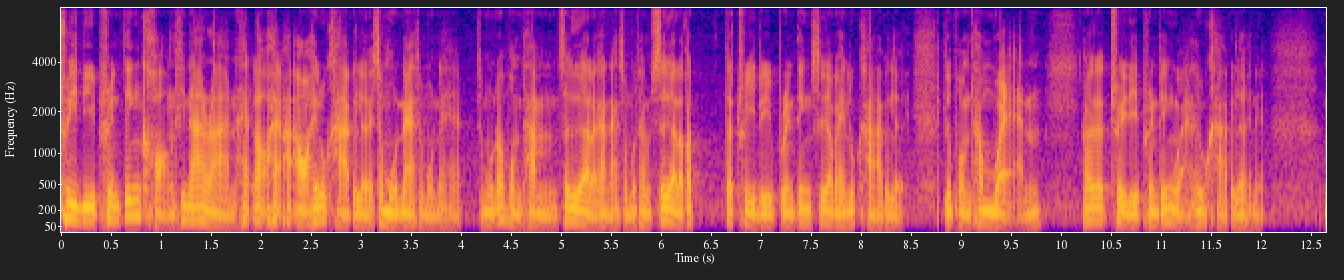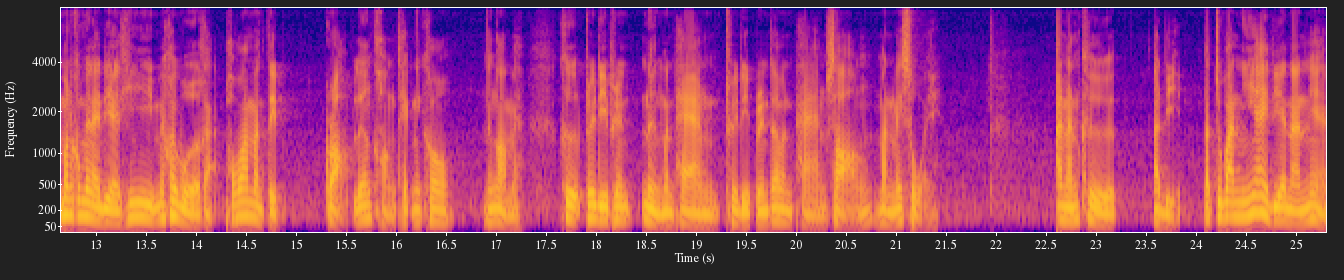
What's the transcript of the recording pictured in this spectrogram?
3D printing ของที่หน้าร้านให้เราเอาให้ลูกค้าไปเลยสมมตินะสมมตินะฮะสมมติว่าผมทำเสื้อแล้วกันนะสมมติทำเสื้อแล้วก็ จะ 3D printing เสื้อไปให้ลูกค้าไปเลย หรือผมทำแหวนแล้วจะ 3D printing แหวนให้ลูกค้าไปเลยเนี่ยมันคงเป็นไอเดียที่ไม่ค่อย work อะเพราะว่ามันติดกรอบเรื่องของ technical นึกออกไหมคือ 3D print หนึ่งมันแพง 3D printer มันแพง 2 มันไม่สวย อันนั้นคืออดีต ปัจจุบันนี้ไอเดียนั้นเนี่ย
